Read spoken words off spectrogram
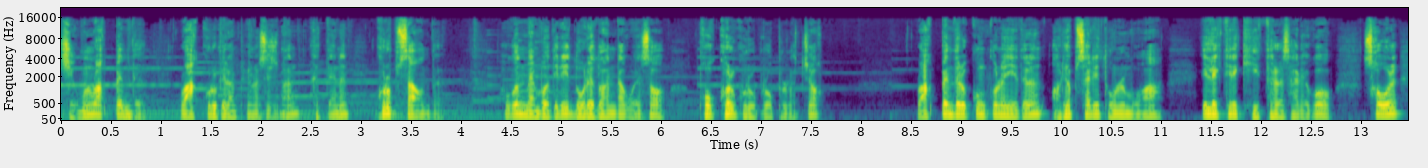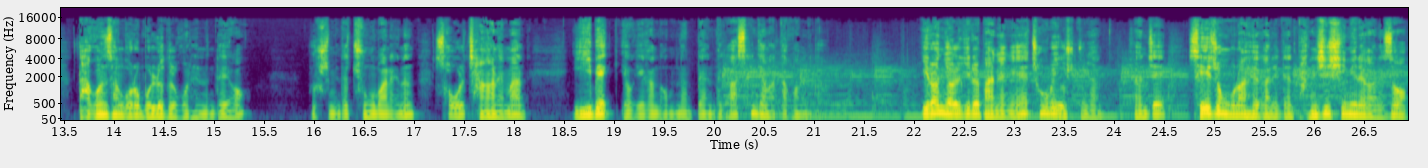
지금은 락밴드, 락그룹이란 표현을 쓰지만 그때는 그룹 사운드 혹은 멤버들이 노래도 한다고 해서 보컬 그룹으로 불렀죠. 락밴드를 꿈꾸는 이들은 어렵사리 돈을 모아 일렉트릭 기타를 사려고 서울 낙원상가로 몰려들곤 했는데요. 60년대 중후반에는 서울 장안에만 200여 개가 넘는 밴드가 생겨났다고 합니다. 이런 열기를 반영해 1969년 현재 세종문화회관이 된 당시 시민회관에서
